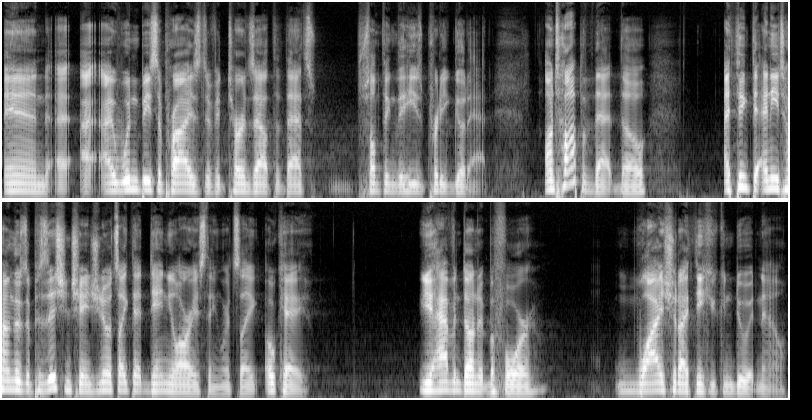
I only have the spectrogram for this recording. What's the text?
And I, I wouldn't be surprised if it turns out that that's something that he's pretty good at. On top of that, though, I think that anytime there's a position change, you know, it's like that Daniel Arias thing where it's like, okay, you haven't done it before. Why should I think you can do it now?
